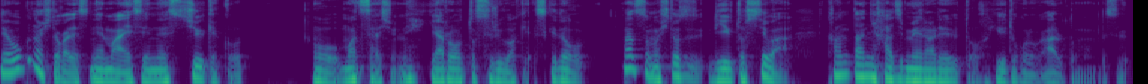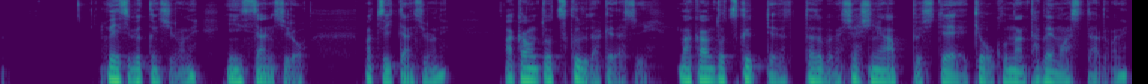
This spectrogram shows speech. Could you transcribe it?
で、多くの人がですね、まあ SNS 集客を、をまず最初にね、やろうとするわけですけど、まずその一つ理由としては、簡単に始められるというところがあると思うんです。Facebook にしろね、インスタにしろ、まあ Twitter にしろね、アカウントを作るだけだし、まあアカウント作って、例えばね、写真アップして、今日こんなん食べましたとかね、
